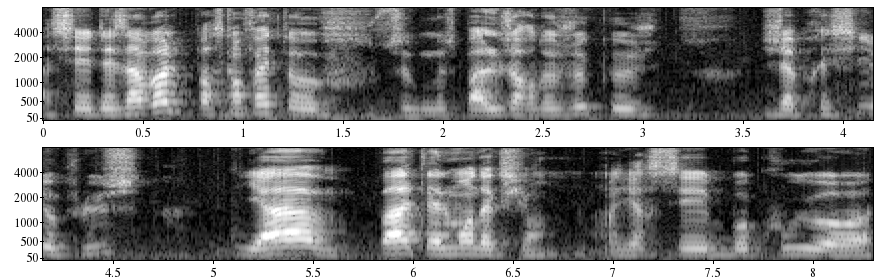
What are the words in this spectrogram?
assez désinvolte, parce qu'en fait, euh, c'est pas le genre de jeu que j'apprécie le plus. Il n'y a pas tellement d'action. On va dire, c'est beaucoup. Euh,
